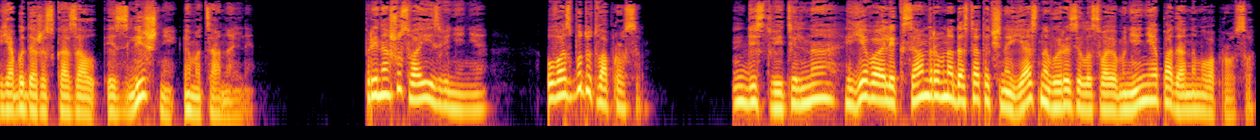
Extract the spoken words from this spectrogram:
я бы даже сказал, излишне эмоциональны. Приношу свои извинения. У вас будут вопросы? Действительно, Ева Александровна достаточно ясно выразила свое мнение по данному вопросу.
